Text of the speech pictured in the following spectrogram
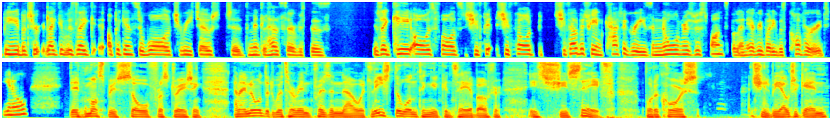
being able to like it was like up against a wall to reach out to the mental health services. It's like Kay always falls. She she fell she fell between categories, and no one was responsible, and everybody was covered. You know. It must be so frustrating. And I know that with her in prison now, at least the one thing you can say about her is she's safe. But of course, she'll be out again.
